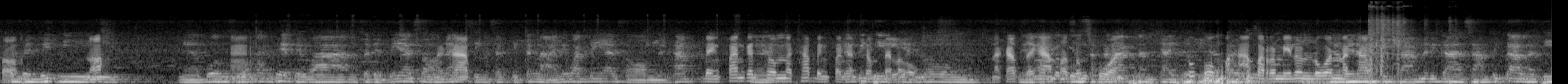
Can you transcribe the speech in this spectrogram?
ซอมจะเป็นพิธีเนาะเนี่ยบวงสรวงองค์เทพเทวาองค์เสด็จแม่ย่าซอมนะนะครับสิ่งศักดิ์สิทธิ์ทั้งหลายในวัดแม่ย่าซอมนะครับ แบ่งปันกันชมนะครับ แบ่งปันกันชมแต่ละองค์พิธีเปยนโงนะครับสวยงามพอสมควรนำชัยทุกองค์มหาบารมีล้วนๆนะครับเวลา13นาฬิกา39นาที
